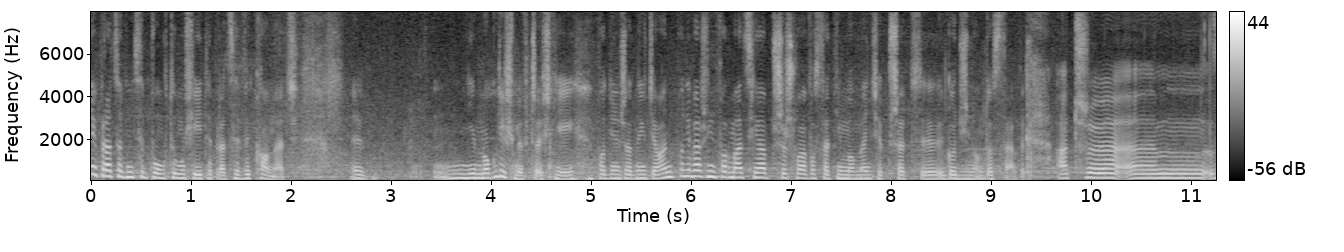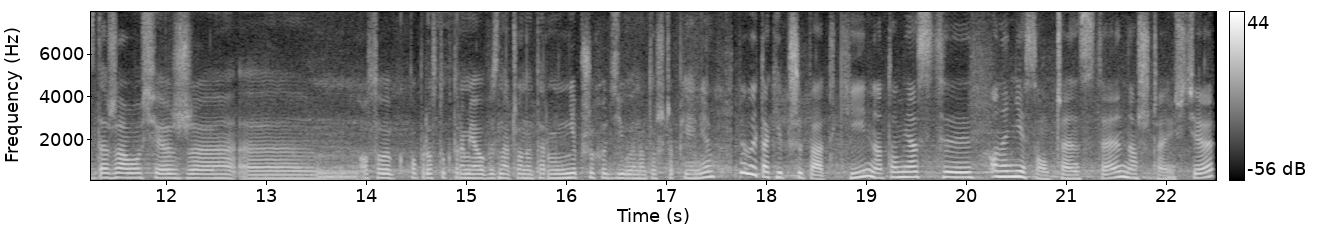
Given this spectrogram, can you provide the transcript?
No i pracownicy punktu musieli tę pracę wykonać. Nie mogliśmy wcześniej podjąć żadnych działań, ponieważ informacja przyszła w ostatnim momencie przed y, godziną dostawy. A czy zdarzało się, że osoby po prostu, które miały wyznaczony termin, nie przychodziły na to szczepienie? Były takie przypadki, natomiast y, one nie są częste, na szczęście.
